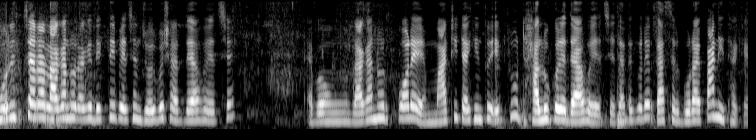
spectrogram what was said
মরিচ চারা লাগানোর আগে দেখতেই পেয়েছেন জৈব সার দেওয়া হয়েছে এবং লাগানোর পরে মাটিটা কিন্তু একটু ঢালু করে দেওয়া হয়েছে যাতে করে গাছের গোড়ায় পানি থাকে।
